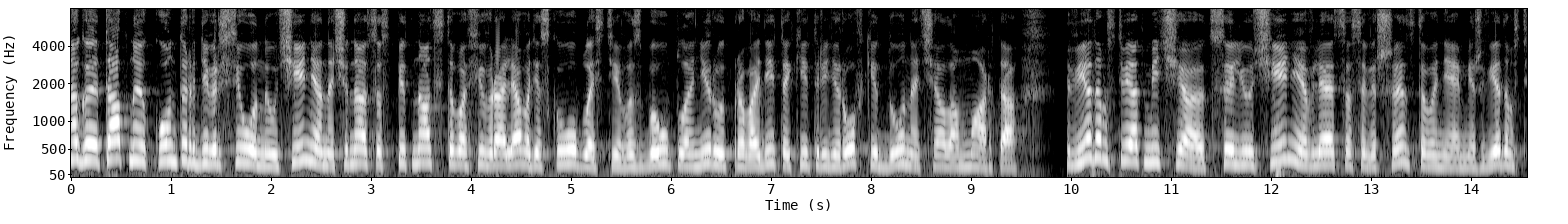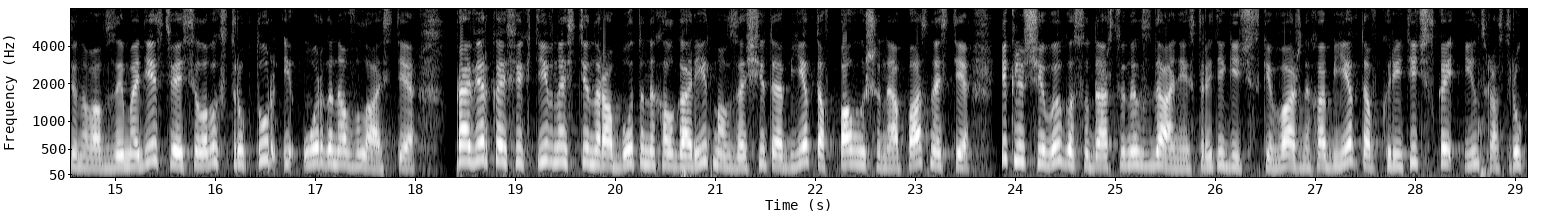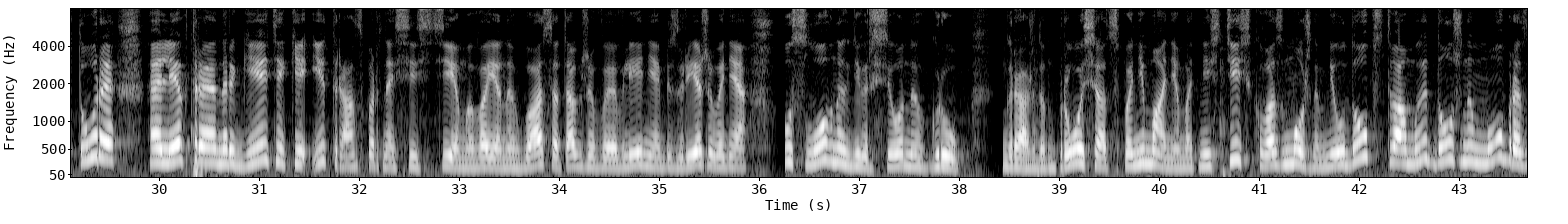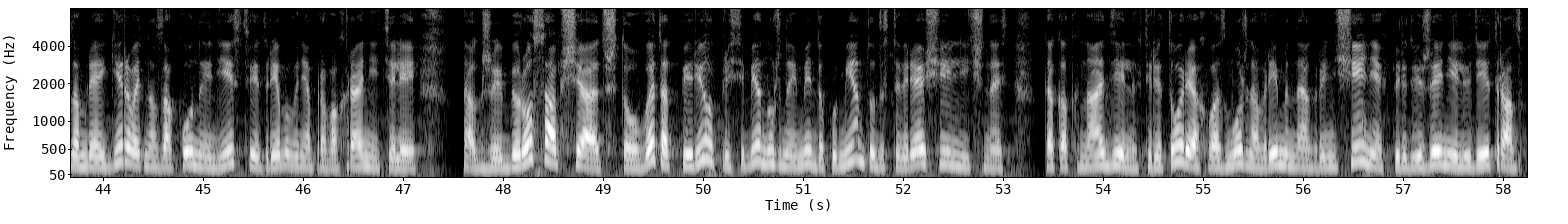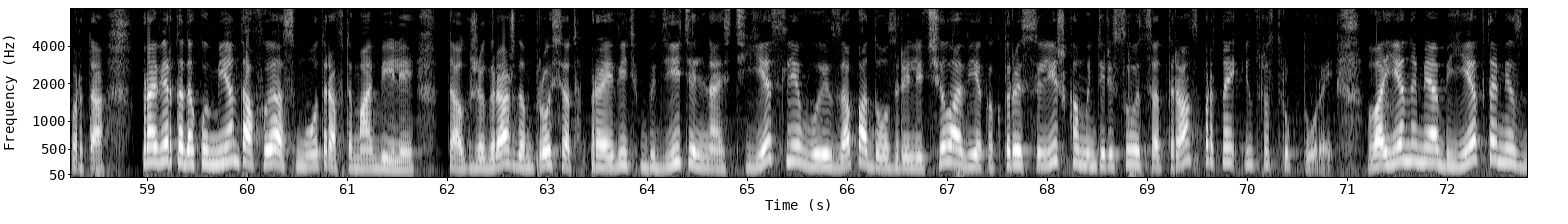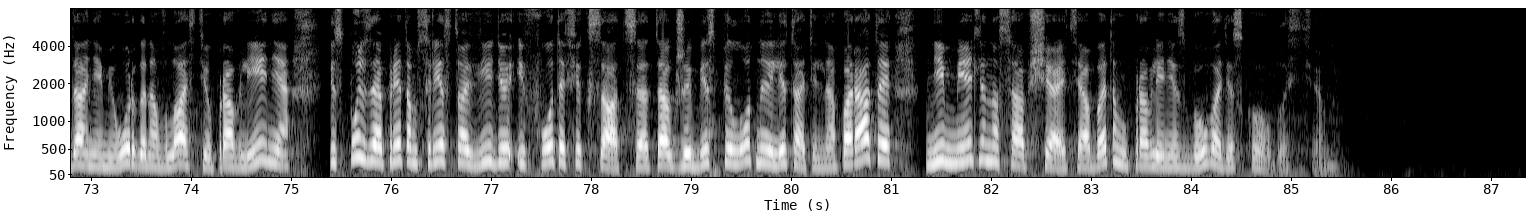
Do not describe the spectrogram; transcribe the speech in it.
Многоэтапные контрдиверсионные учения начинаются с 15 февраля в Одесской области. В СБУ планируют проводить такие тренировки до начала марта. В ведомстве отмечают, целью учения является совершенствование межведомственного взаимодействия силовых структур и органов власти, проверка эффективности наработанных алгоритмов защиты объектов повышенной опасности и ключевых государственных зданий, стратегически важных объектов критической инфраструктуры, электроэнергетики и транспортной системы, военных баз, а также выявление обезвреживания условных диверсионных групп. Граждан просят с пониманием отнестись к возможным неудобствам и должным образом реагировать на законные действия и требования правоохранителей. Также Бюро сообщает, что в этот период при себе нужно иметь документы, удостоверяющие личность, так как на отдельных территориях возможно временное ограничение в передвижении людей и транспорта, проверка документов и осмотр автомобилей. Также граждан просят проявить бдительность, если вы заподозрили человека, который слишком интересуется транспортной инфраструктурой, военными объектами, зданиями органов власти и управления, используя при этом средства видео и фото фотофиксация, а также беспилотные летательные аппараты, немедленно сообщайте об этом в Управлении СБУ в Одесской области.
